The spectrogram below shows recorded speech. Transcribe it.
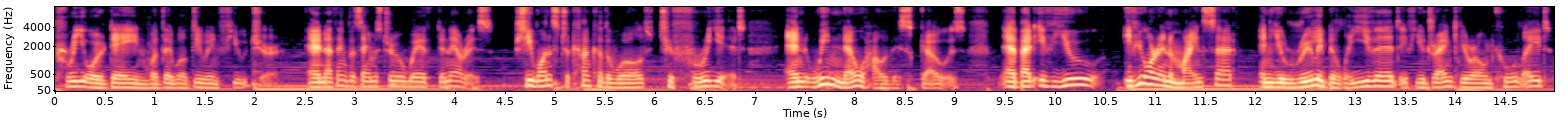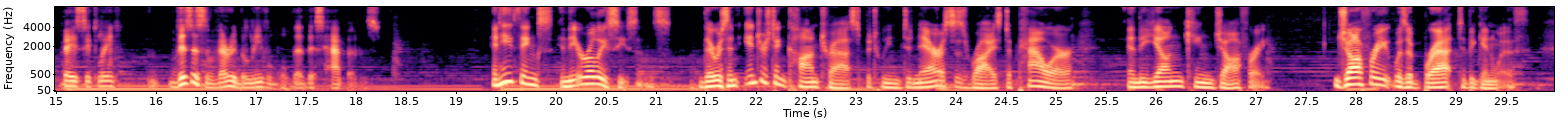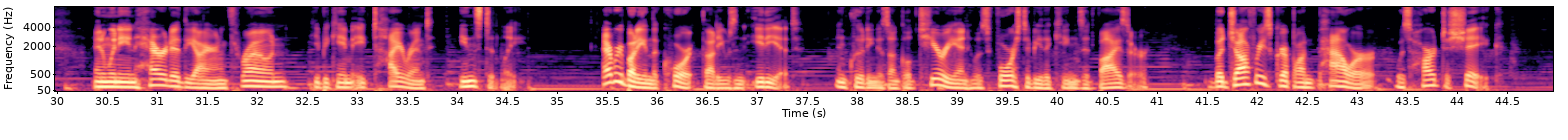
preordain what they will do in future. And I think the same is true with Daenerys. She wants to conquer the world, to free it, and we know how this goes. Uh, but if you if you are in a mindset and you really believe it, if you drank your own Kool Aid, basically, this is very believable that this happens. And he thinks in the early seasons, there was an interesting contrast between Daenerys' rise to power and the young King Joffrey. Joffrey was a brat to begin with, and when he inherited the Iron Throne, he became a tyrant instantly. Everybody in the court thought he was an idiot, including his uncle Tyrion, who was forced to be the king's advisor. But Joffrey's grip on power was hard to shake.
